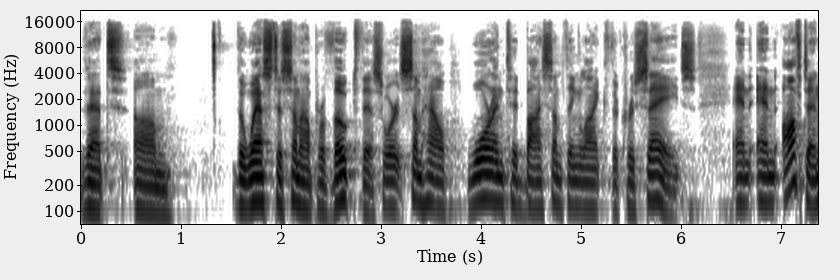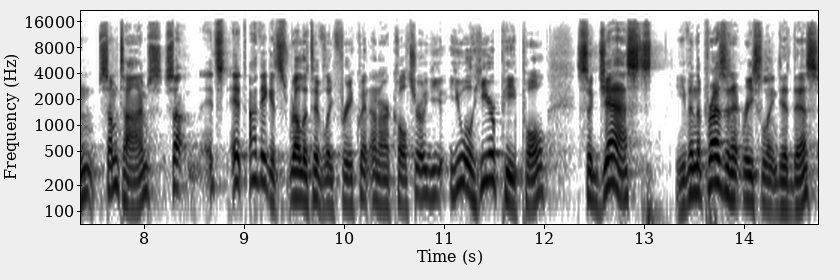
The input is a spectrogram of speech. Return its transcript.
that um, the West has somehow provoked this, or it's somehow warranted by something like the Crusades. And, and often, sometimes, it's, it, I think it's relatively frequent in our culture, you, you will hear people suggest even the president recently did this,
